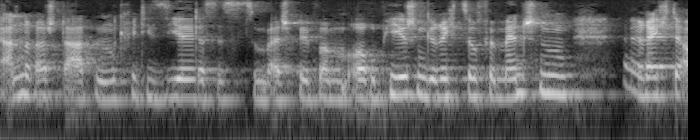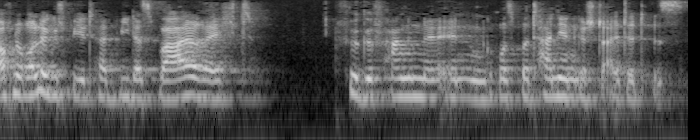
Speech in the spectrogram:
anderer Staaten kritisiert, dass es zum Beispiel vom Europäischen Gerichtshof für Menschenrechte auch eine Rolle gespielt hat, wie das Wahlrecht für Gefangene in Großbritannien gestaltet ist.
